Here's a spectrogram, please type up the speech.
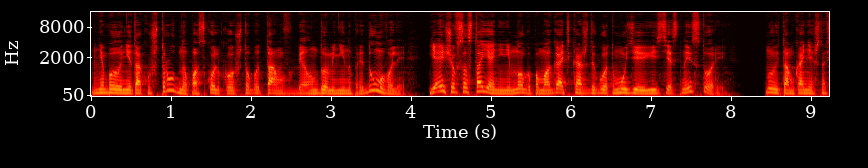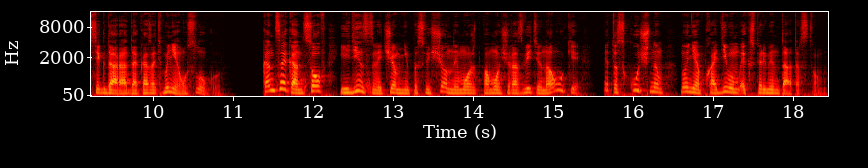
Мне было не так уж трудно, поскольку, чтобы там в Белом доме не напридумывали, я еще в состоянии немного помогать каждый год Музею естественной истории. Ну и там, конечно, всегда рады оказать мне услугу. В конце концов, единственное, чем непосвященный может помочь развитию науки, это скучным, но необходимым экспериментаторством.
